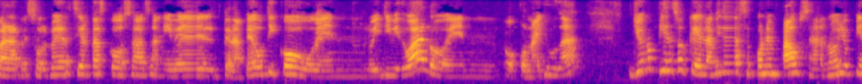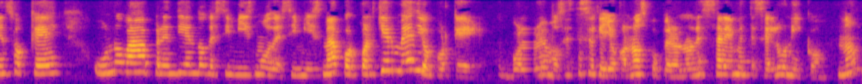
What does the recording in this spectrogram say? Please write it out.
para resolver ciertas cosas a nivel terapéutico o en lo individual o, en, o con ayuda, yo no pienso que la vida se pone en pausa, ¿no? Yo pienso que uno va aprendiendo de sí mismo o de sí misma por cualquier medio, porque volvemos, este es el que yo conozco, pero no necesariamente es el único, ¿no?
